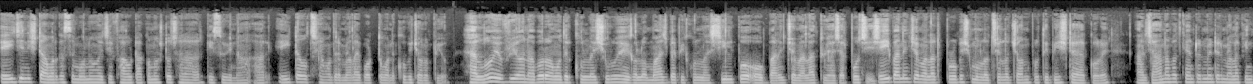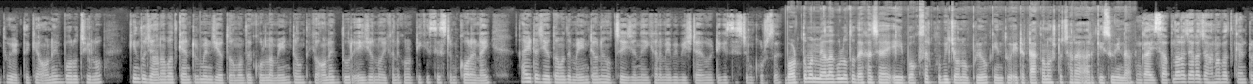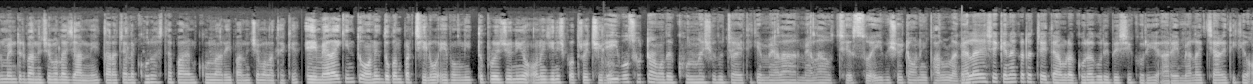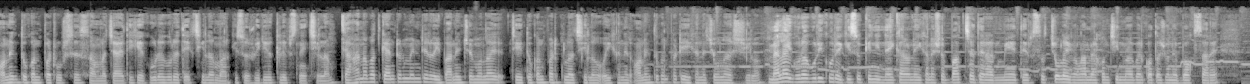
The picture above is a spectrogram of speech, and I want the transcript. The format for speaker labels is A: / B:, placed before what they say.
A: এই জিনিসটা আমার কাছে মনে হয় যে ফাও টাকা নষ্ট ছাড়া আর কিছুই না, আর এইটা হচ্ছে আমাদের মেলায় বর্তমানে খুবই জনপ্রিয়। হ্যালো এভরিওয়ান আবারও আমাদের খুলনায় শুরু হয়ে গেল মাসব্যাপী খুলনা শিল্প ও বাণিজ্য মেলা দুই হাজার পঁচিশ। এই বাণিজ্য মেলার প্রবেশ মূল্য ছিল জন প্রতি বিশ টাকা করে, আর জাহানাবাদ ক্যান্টনমেন্টের মেলা কিন্তু এর থেকে অনেক বড় ছিল। কিন্তু জাহানাবাদ ক্যান্টনমেন্ট যেহেতু আমাদের খুলনা মেইন টাউন থেকে অনেক দূর, এই জন্য এখানে কোনো টিকিট সিস্টেম করে নাই। আর এটা যেহেতু আমাদের মেইন টাউনে হচ্ছে এই জন্য এখানে মেবি বিশ টাকা করে টিকিট সিস্টেম করছে। বর্তমান মেলাগুলো তো দেখা যায় এই বক্সার খুবই জনপ্রিয় কিন্তু এটা টাকা নষ্ট ছাড়া আর কিছুই না। গাইস আপনারা যারা জাহানাবাদ ক্যান্টনমেন্টের বাণিজ্য মেলায় যাননি তারা চাইলে ঘুরে আসতে পারেন খুলনার এই বাণিজ্য মেলা থেকে। এই মেলায় কিন্তু অনেক দোকানপাট ছিল এবং নিত্য প্রয়োজনীয় অনেক জিনিসপত্রই ছিল। এই বছরটা আমাদের খুলনায় শুধু চারিদিকে মেলা আর মেলা হচ্ছে সো এই বিষয়টা অনেক ভালো লাগে। মেলায় এসে কেনাকাটার চাইতে আমরা ঘোরাঘুরি বেশি করি আর এই মেলায় চারিদিকে অনেক দোকানপাট উঠছে আমরা চারিদিকে ঘুরে ঘুরে দেখছিলাম আর কিছু ভিডিও ক্লিপস নিচ্ছিলাম। জাহানাবাদ ক্যান্টনমেন্টের ওই বাণিজ্য মেলায় যে দোকানপাটগুলা ছিল, ওইখানের অনেক দোকানপাটই এখানে চলে আসছিল। মেলায় ঘোরাঘুরি করে কিছু কিনি নাই, কারণ এখানে সব বাচ্চাদের আর মেয়েদের চলে গেলাম। এখন চিন্ময়ের কথা শুনে বক্সারে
